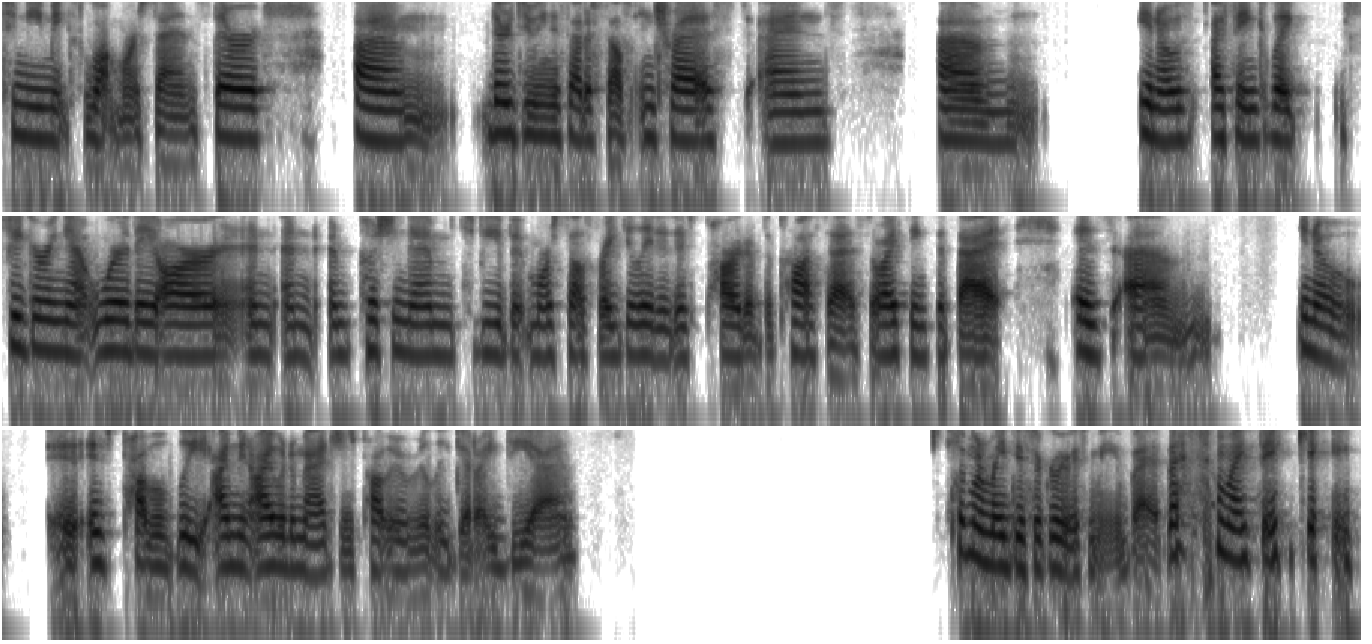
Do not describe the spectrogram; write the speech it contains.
to me makes a lot more sense. They're um, they're doing this out of self-interest and um, you know i think like figuring out where they are and, and, and pushing them to be a bit more self-regulated is part of the process so i think that that is um, you know is probably i mean i would imagine is probably a really good idea someone might disagree with me but that's my thinking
